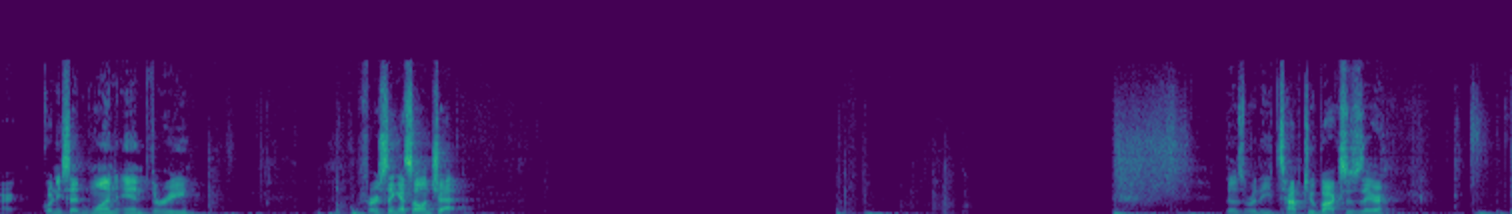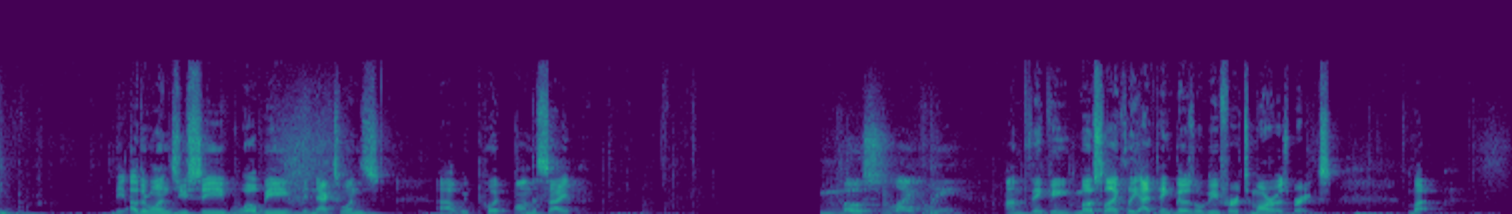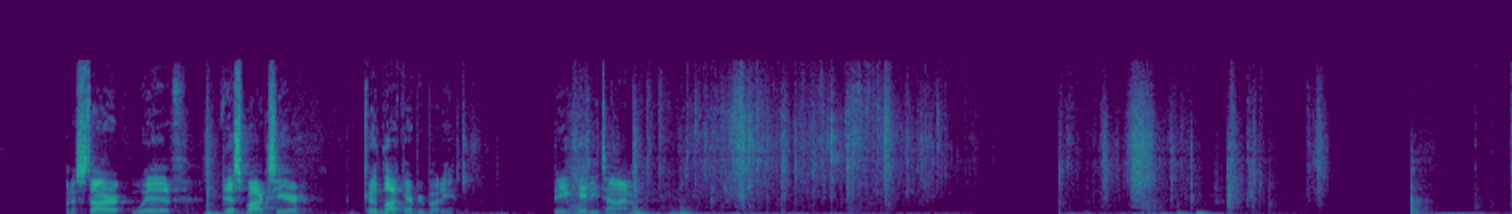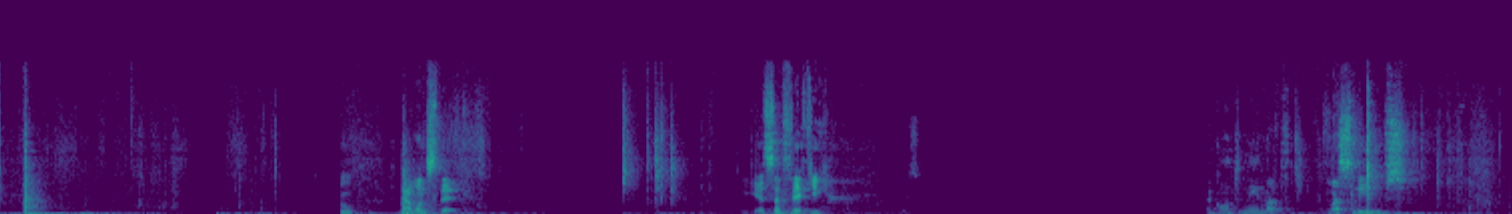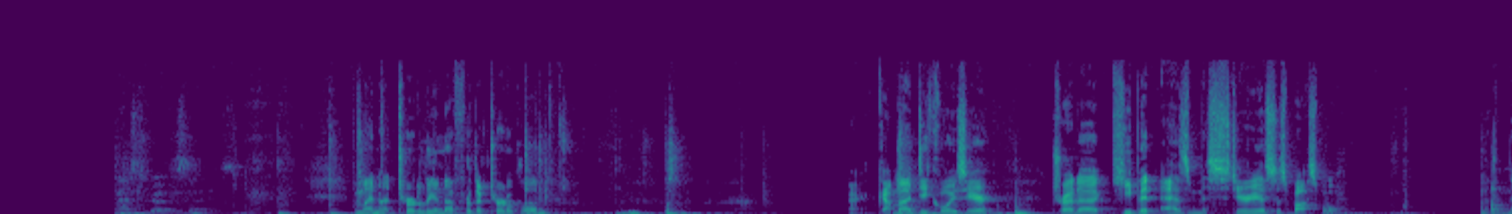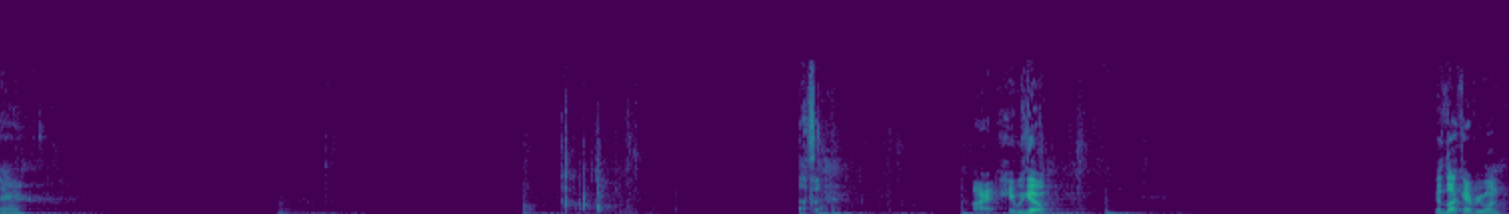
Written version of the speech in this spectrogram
All right. Courtney said one and three. First thing I saw in chat. Those were the top two boxes there. The other ones you see will be the next ones uh, we put on the site. Most likely, I'm thinking, most likely, I think those will be for tomorrow's breaks. But I'm going to start with this box here. Good luck, everybody. Big hitty time. Ooh, that one's thick. It's a thickie. I'm going to need my, my sleeves. Am I not turtly enough for the turtle club? Alright, got my decoys here. Try to keep it as mysterious as possible. There. Nothing. Alright, here we go. Good luck, everyone.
